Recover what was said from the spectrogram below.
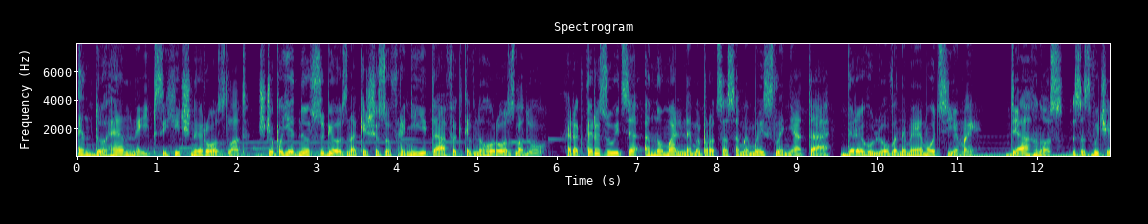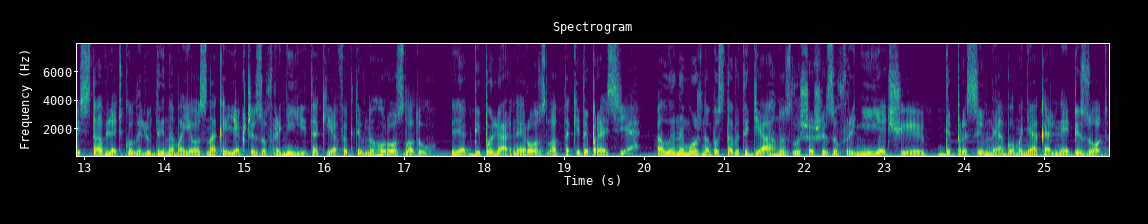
ендогенний психічний розлад, що поєднує в собі ознаки шизофренії та афективного розладу, характеризується аномальними процесами мислення та дерегульованими емоціями. Діагноз зазвичай ставлять, коли людина має ознаки як шизофренії, так і афективного розладу, як біполярний розлад, так і депресія. Але не можна поставити діагноз лише шизофренія чи депресивний або маніакальний епізод.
